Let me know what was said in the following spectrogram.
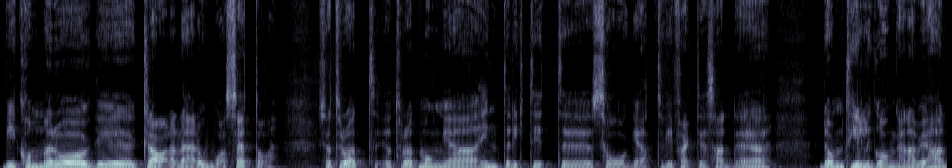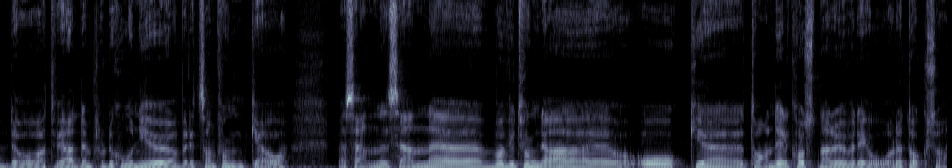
vi kommer att eh, klara det här oavsett då. Så jag tror att, jag tror att många inte riktigt eh, såg att vi faktiskt hade de tillgångarna vi hade och att vi hade en produktion i övrigt som funkar. Och, men sen, sen var vi tvungna att ta en del kostnader över det året också.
